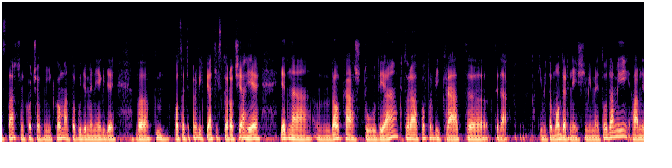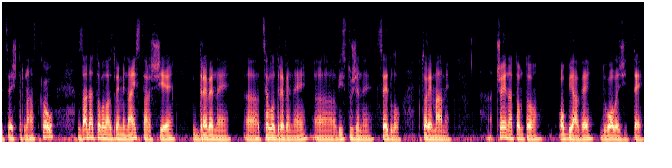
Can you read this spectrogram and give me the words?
starším kočovníkom, a to budeme niekde v, v podstate prvých 5 storočiach, je jedna veľká štúdia, ktorá poprvýkrát, teda takýmito modernejšími metódami, hlavne C14, zadatovala zrejme najstaršie drevené, e, celodrevené, e, vystúžené sedlo, ktoré máme. Čo je na tomto objave dôležité?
